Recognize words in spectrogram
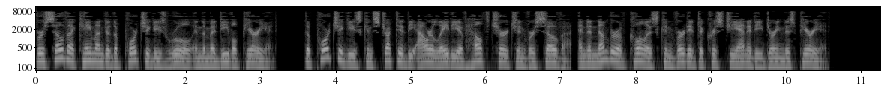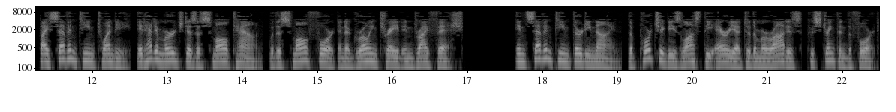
Versova came under the Portuguese rule in the medieval period. The Portuguese constructed the Our Lady of Health Church in Versova, and a number of Kolis converted to Christianity during this period. By 1720, it had emerged as a small town, with a small fort and a growing trade in dry fish. In 1739, the Portuguese lost the area to the Marathas, who strengthened the fort.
